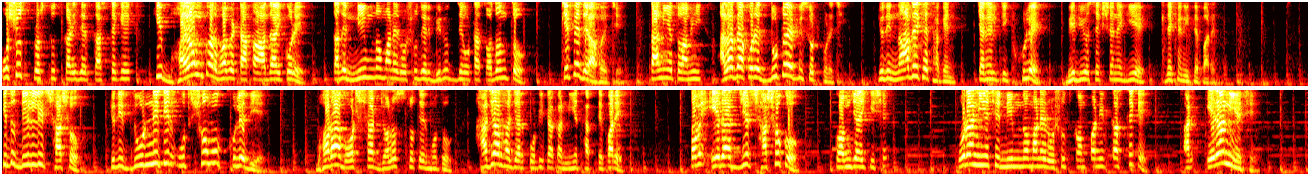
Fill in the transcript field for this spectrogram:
ওষুধ প্রস্তুতকারীদের কাছ থেকে কি ভয়ঙ্করভাবে টাকা আদায় করে তাদের নিম্নমানের ওষুধের বিরুদ্ধে ওটা তদন্ত চেপে দেওয়া হয়েছে। তা নিয়ে তো আমি আলাদা করে দুটো এপিসোড করেছি। যদি না দেখে থাকেন, চ্যানেলটি খুলে ভিডিও সেকশনে গিয়ে দেখে নিতে পারেন। কিন্তু দিল্লির শাসক যদি দুর্নীতির উৎসমুখ খুলে দিয়ে ভরা বর্ষার জলস্রোতের মতো হাজার হাজার কোটি টাকা নিয়ে থাকতে পারে, তবে এ রাজ্যের শাসকও কম যায় কিসে? ওরা নিয়েছে নিম্নমানের ওষুধ কোম্পানির কাছ থেকে, আর এরা নিয়েছে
